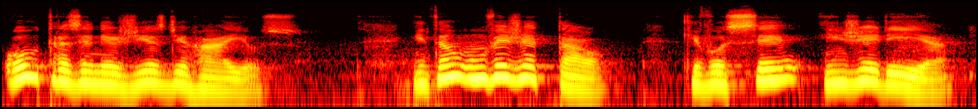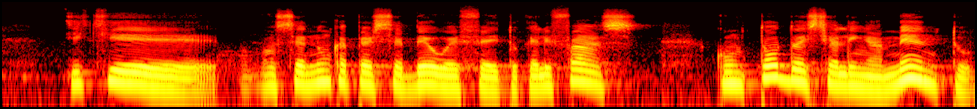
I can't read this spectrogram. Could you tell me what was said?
outras energias de raios. Então, um vegetal que você ingeria e que você nunca percebeu o efeito que ele faz, com todo esse alinhamento,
